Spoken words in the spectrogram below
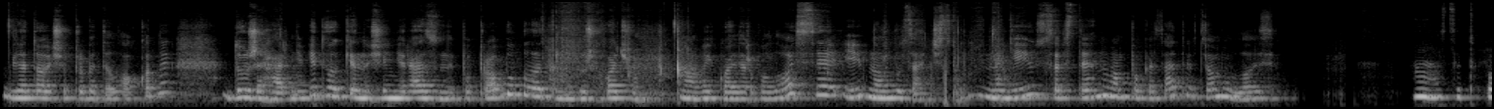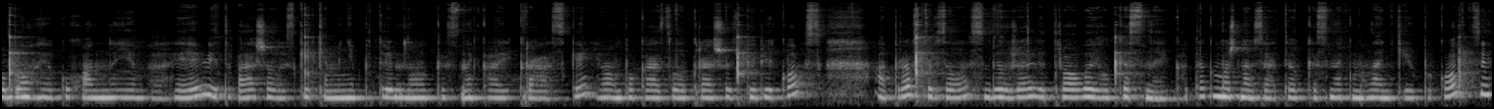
для того, щоб робити локони. Дуже гарні відгуки, але ще ні разу не попробувала, тому дуже хочу новий колір волосся і нову зачіску. Надіюся, встигну вам показати в цьому влозі. Це допомогою кухонної ваги відважила, скільки мені потрібно кисника і краски. Я вам показувала крашу з бібікос, а просто взяла собі вже літровий окисник. Так можна взяти окисник в маленькій упаковці,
